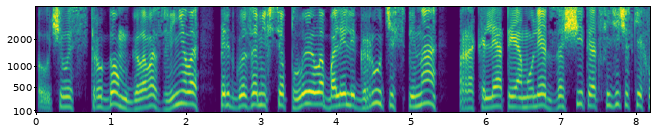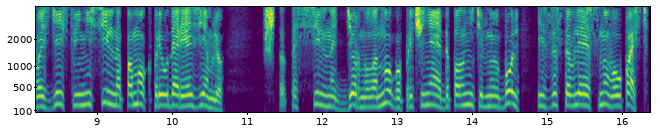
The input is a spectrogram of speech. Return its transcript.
Получилось с трудом, голова звенела, перед глазами все плыло, болели грудь и спина. Проклятый амулет защиты от физических воздействий не сильно помог при ударе о землю. Что-то сильно дернуло ногу, причиняя дополнительную боль и заставляя снова упасть.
